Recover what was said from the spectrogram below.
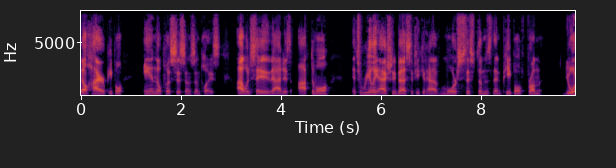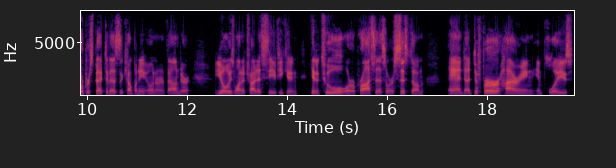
they'll hire people and they'll put systems in place. I would say that is optimal. it's really actually best if you could have more systems than people from your perspective as the company owner and founder. You always want to try to see if you can get a tool or a process or a system and uh, defer hiring employees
